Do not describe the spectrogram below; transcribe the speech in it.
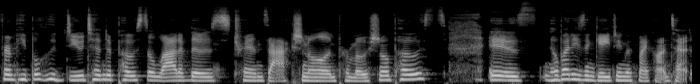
from people who do tend to post a lot of those transactional and promotional posts is nobody's engaging with my content.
